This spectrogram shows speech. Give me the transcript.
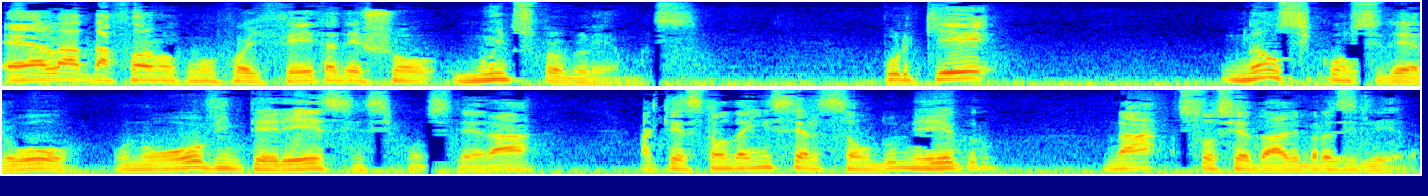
ela, da forma como foi feita, deixou muitos problemas. Porque não se considerou, ou não houve interesse em se considerar, a questão da inserção do negro na sociedade brasileira.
